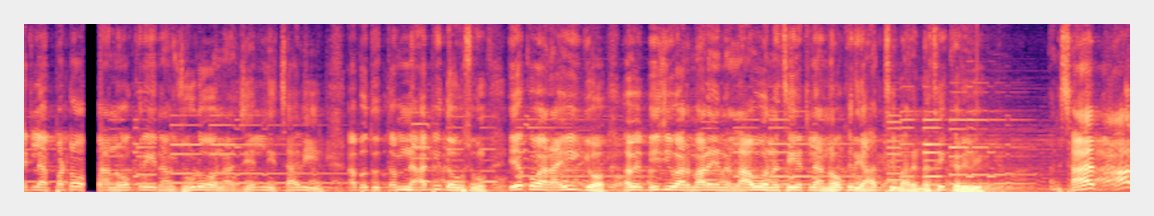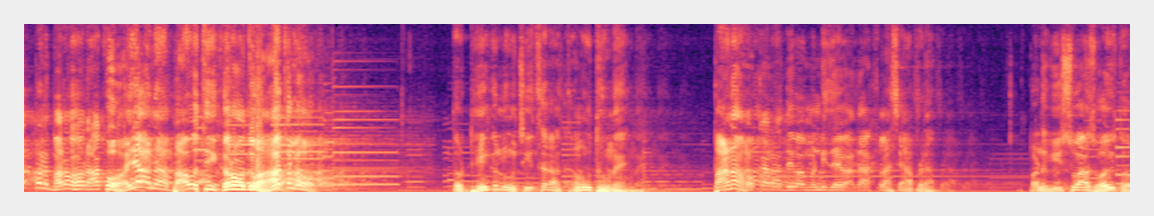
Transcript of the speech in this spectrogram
એટલે પટો, આ નોકરી, ના જુડો ના જેલની ચાવી, આ બધું તમને આપી દઉં છું. એકવાર આવી ગયો. હવે બીજી વાર મારે એને લાવવો નથી, એટલે આ નોકરી હાથથી મારે નથી કરવી. સાહેબ, હાથ પણ ભરોહો રાખો. હયાના ભાવથી કરો જો હાકલો. તો ઢીંગલું ચીથરા ધણું ધૂણે. પાણા હોકારા દેવા મંડી જાય દાખલા છે આપણા. પણ વિશ્વાસ હોય તો.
